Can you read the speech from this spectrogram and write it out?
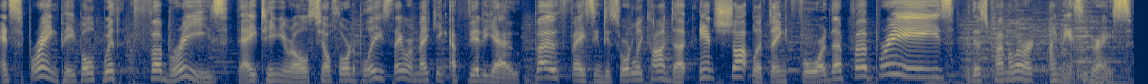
and spraying people with Febreze. The 18 year olds tell Florida police they were making a video, both facing disorderly conduct and shoplifting for the Febreze. With this crime alert, I'm Nancy Grace.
